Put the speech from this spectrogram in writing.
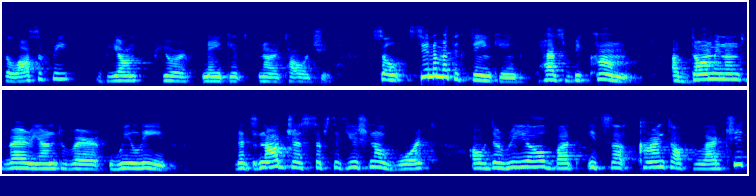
philosophy, beyond pure naked narratology. So cinematic thinking has become a dominant variant where we live that's not just substitutional word of the real, but it's a kind of legit,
